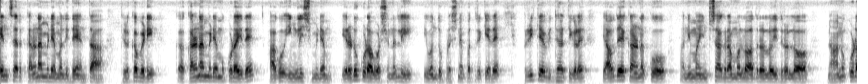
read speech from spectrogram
ಏನು ಸರ್ ಕನ್ನಡ ಮೀಡಿಯಮಲ್ಲಿದೆ ಅಂತ ತಿಳ್ಕೊಬೇಡಿ. ಕನ್ನಡ ಮೀಡಿಯಮ್ ಕೂಡ ಇದೆ ಹಾಗೂ ಇಂಗ್ಲೀಷ್ ಮೀಡಿಯಮ್ ಎರಡೂ ಕೂಡ ವರ್ಷನಲ್ಲಿ ಈ ಒಂದು ಪ್ರಶ್ನೆ ಪತ್ರಿಕೆ ಇದೆ. ಪ್ರೀತಿಯ ವಿದ್ಯಾರ್ಥಿಗಳೇ, ಯಾವುದೇ ಕಾರಣಕ್ಕೂ ನಿಮ್ಮ ಇನ್ಸ್ಟಾಗ್ರಾಮಲ್ಲೋ ಅದರಲ್ಲೋ, ಇದರಲ್ಲೋ ನಾನು ಕೂಡ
